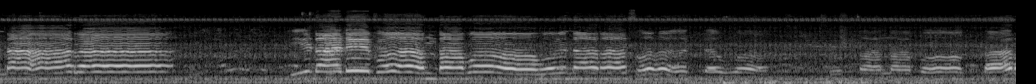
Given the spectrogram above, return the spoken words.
ನಾರ. ಈಡಾಡೆ ಬಂದವೋ ನಾರ. ಸತ್ತವ ಸುತ್ತಲ ಭಕ್ತರ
